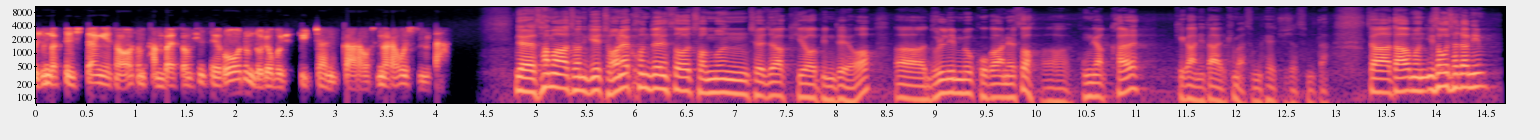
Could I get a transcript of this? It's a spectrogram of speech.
요즘 같은 시장에서 좀 반발성 시세로 좀 노려보실 수 있지 않을까라고 생각하고 있습니다. 네, 삼화전기 전액 콘덴서 전문 제작 기업인데요. 어, 눌림목 고간에서 어, 공략할 기간이다 이렇게 말씀을 해주셨습니다. 자, 다음은 이성훈 차장님.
